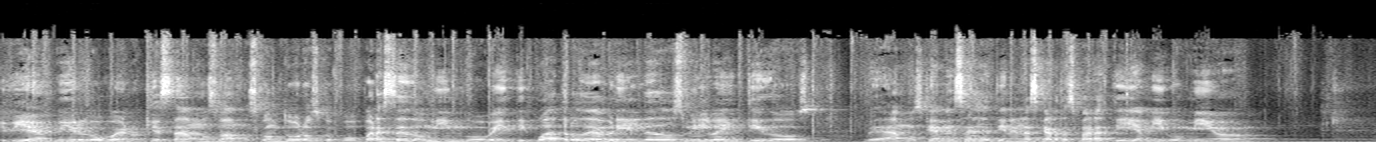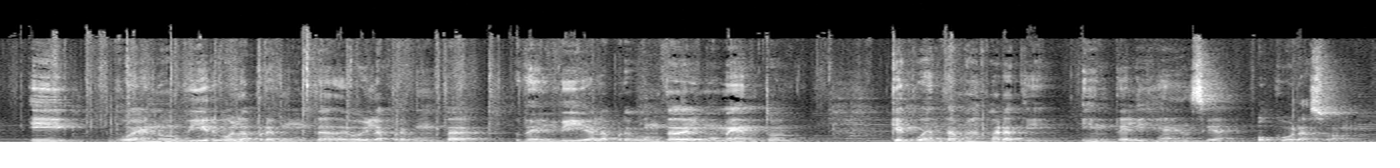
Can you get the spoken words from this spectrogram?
Y bien Virgo, bueno, aquí estamos, vamos con tu horóscopo para este domingo 24 de abril de 2022. Veamos qué mensaje tienen las cartas para ti, amigo mío. Y bueno, Virgo, la pregunta de hoy, la pregunta del día, la pregunta del momento, ¿qué cuenta más para ti? ¿Inteligencia o corazón?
